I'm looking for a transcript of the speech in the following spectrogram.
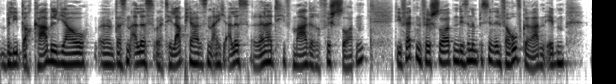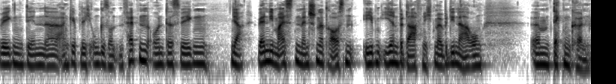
beliebt auch Kabeljau, äh, das sind alles, oder Tilapia, das sind eigentlich alles relativ magere Fischsorten. Die fetten Fischsorten, die sind ein bisschen in Verruf geraten, eben wegen den äh, angeblich ungesunden Fetten und deswegen ja, werden die meisten Menschen da draußen eben ihren Bedarf nicht mehr über die Nahrung ähm, decken können.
